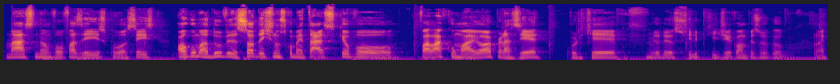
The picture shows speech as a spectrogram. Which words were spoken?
mas não vou fazer isso com vocês. Alguma dúvida, só deixe nos comentários que eu vou falar com o maior prazer, porque, meu Deus, Felipe K. É uma pessoa que eu, né,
